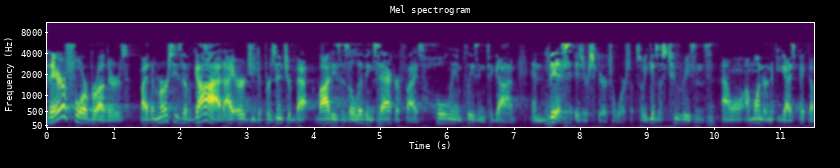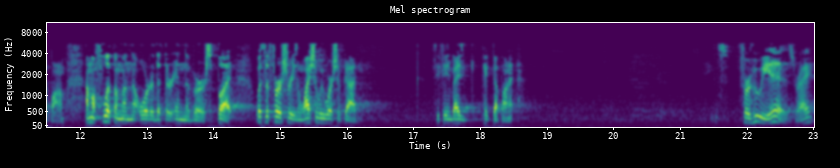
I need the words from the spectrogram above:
Therefore, brothers, by the mercies of God, I urge you to present your bodies as a living sacrifice, holy and pleasing to God. And this is your spiritual worship. So he gives us two reasons. I'm wondering if you guys picked up on them. I'm going to flip them in the order that they're in the verse. But what's the first reason? Why should we worship God? See if anybody's picked up on it. It's for who he is, right?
